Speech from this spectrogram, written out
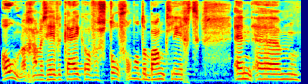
oh, dan gaan we eens even kijken of er stof onder de bank ligt. En um,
